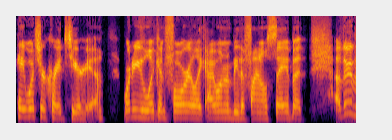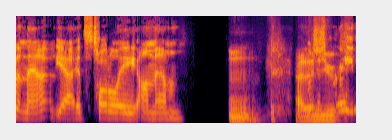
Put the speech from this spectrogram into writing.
hey, what's your criteria? What are you looking for? Like, I want to be the final say. But other than that, yeah, it's totally on them. Mm. and which then is you, great.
